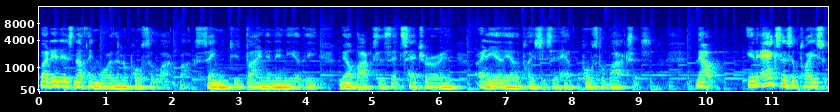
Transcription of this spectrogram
but it is nothing more than a postal lockbox. Same you'd find in any of the mailboxes, etc., and any of the other places that have postal boxes. Now, it acts as a place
